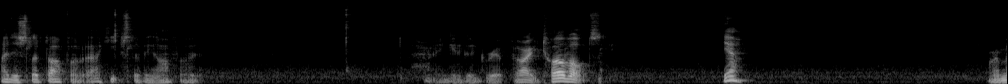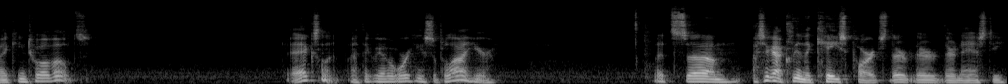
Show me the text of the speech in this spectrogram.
I just slipped off of it. I keep slipping off of it. All right, get a good grip. All right, 12 volts. Yeah. We're making 12 volts. Excellent. I think we have a working supply here. Let's, um, I still got to clean the case parts. They're, they're, they're nasty.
